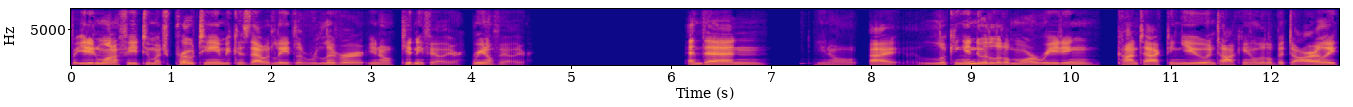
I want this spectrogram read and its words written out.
but you didn't want to feed too much protein because that would lead to liver you know kidney failure renal failure. And then you know i looking into it a little more reading contacting you and talking a little bit to Arleigh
